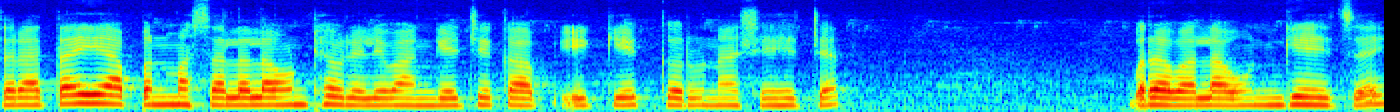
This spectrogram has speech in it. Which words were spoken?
तर आता हे आपण मसाला लावून ठेवलेले वांग्याचे काप एक एक करून असे ह्याच्यात रवा लावून घ्यायचा आहे.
